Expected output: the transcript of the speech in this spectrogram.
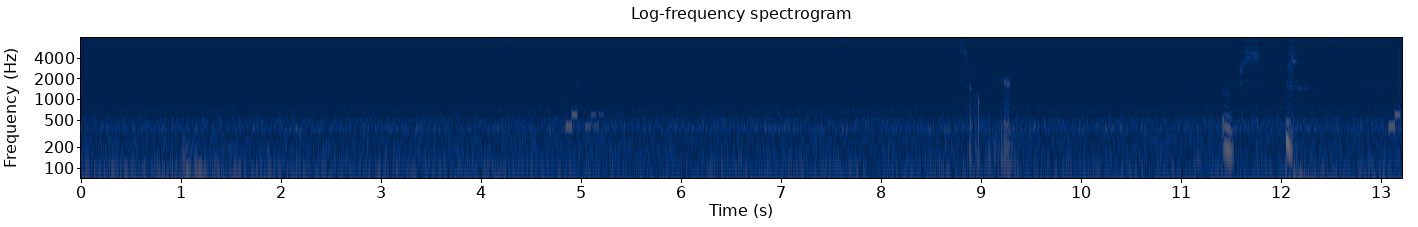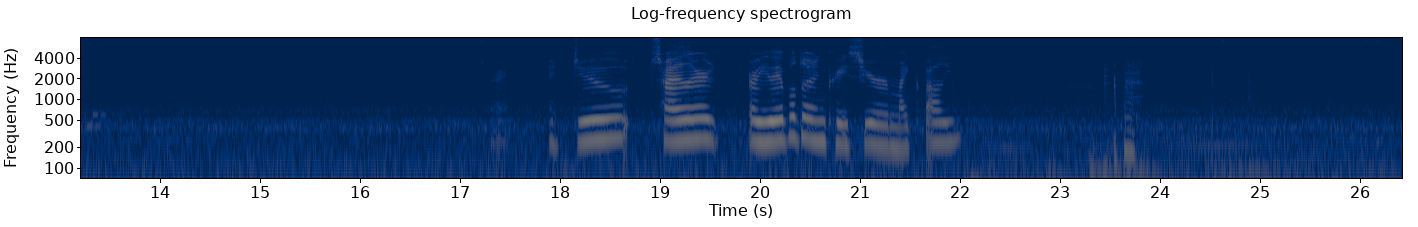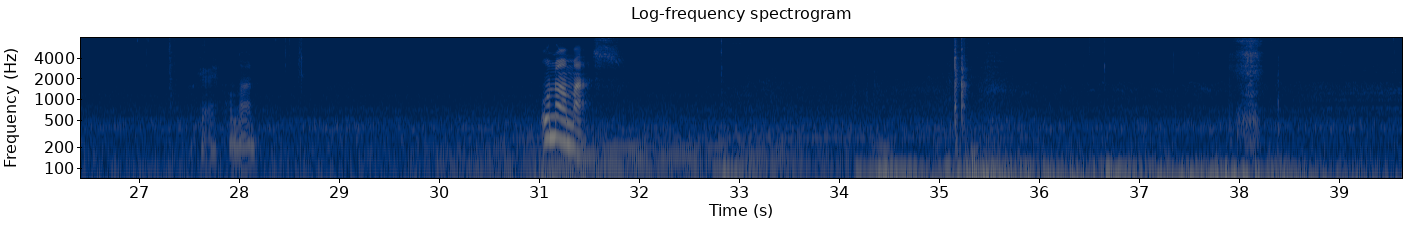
So weird. Oops. Alright. I do. Tyler, are you able to increase your mic volume? Okay, hold on. Uno más.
